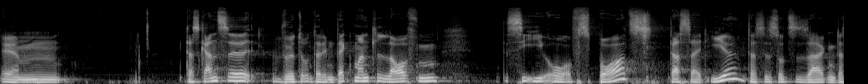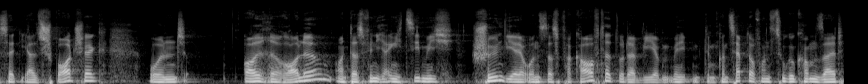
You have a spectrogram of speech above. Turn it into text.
Ähm, das Ganze wird unter dem Deckmantel laufen CEO of Sports, das seid ihr, das ist sozusagen, das seid ihr als Sportcheck und eure Rolle, und das finde ich eigentlich ziemlich schön, wie ihr uns das verkauft habt oder wie ihr mit dem Konzept auf uns zugekommen seid.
